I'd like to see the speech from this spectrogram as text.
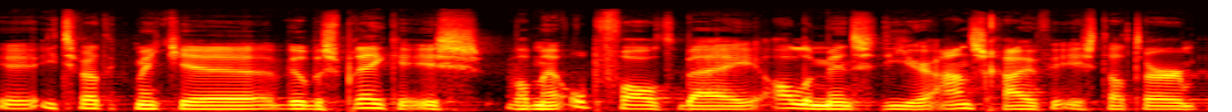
Uh, iets wat ik met je wil bespreken is, wat mij opvalt bij alle mensen die hier aanschuiven, is dat er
